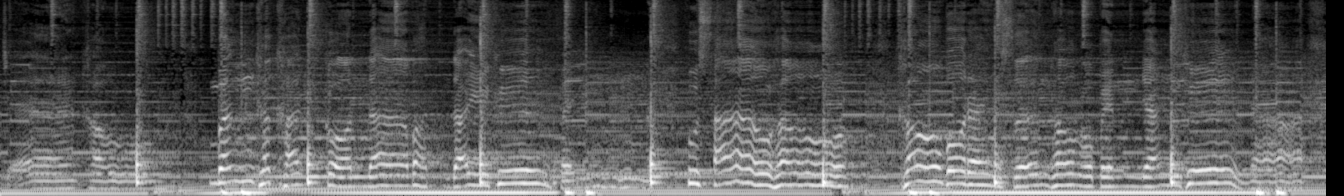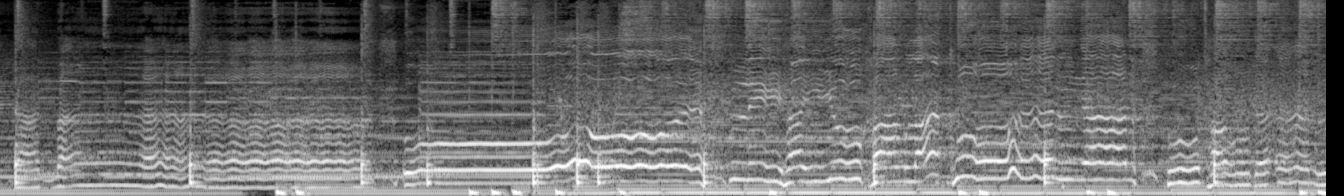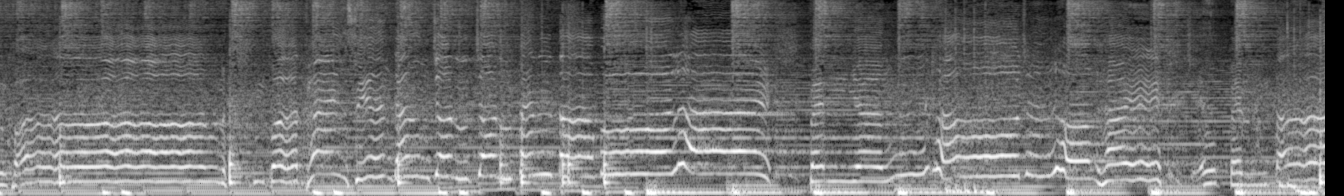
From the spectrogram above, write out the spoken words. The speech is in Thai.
แจกเขาเบิ่งคักคักก่อนหน้าบัดใดคือเป็น ผู้สาวเฮาเขาบ่ได้เสริมเขาเป็นอย่างคือหน้าด้านมาโอ้ยลีให้อยู่ข้างหลักคุ ผู้เท่าเกินควานเปิดเพลงเสียงดังจนจนเป็นตาบัวไหลเป็นอย่างเขาจึงห้องให้เจ็บเป็นตา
